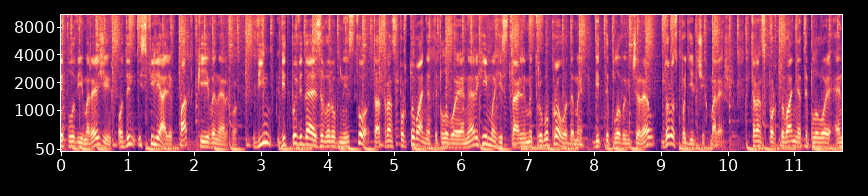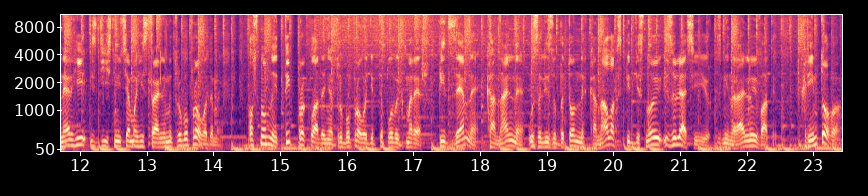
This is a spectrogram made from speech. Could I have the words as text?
тепловій мережі один із філіалів ПАД «Київенерго». Він відповідає за виробництво та транспортування теплової енергії магістральними трубопроводами від теплових джерел до розподільчих мереж. Транспортування теплової енергії здійснюється магістральними трубопроводами. Основний тип прокладення трубопроводів теплових мереж підземне, канальне у залізобетонних каналах з підвісною ізоляцією з мінеральної вати. Крім того,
